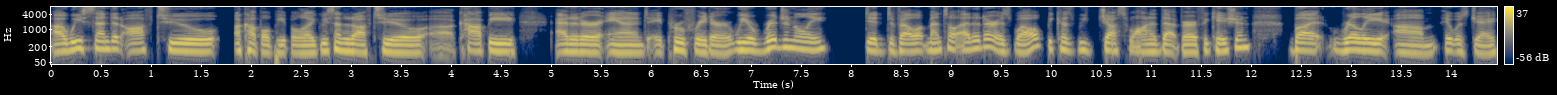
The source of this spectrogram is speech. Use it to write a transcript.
Uh we send it off to a couple people like we send it off to a copy editor and a proofreader. We originally did developmental editor as well because we just wanted that verification but really um it was jay.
